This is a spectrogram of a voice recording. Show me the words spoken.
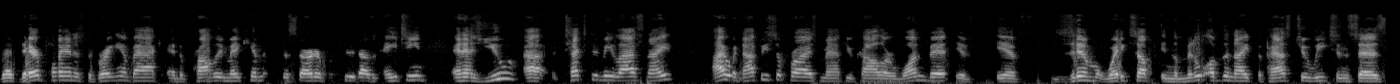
that their plan is to bring him back and to probably make him the starter for 2018. And as you uh, texted me last night, I would not be surprised, Matthew Coller, one bit if if Zim wakes up in the middle of the night the past two weeks and says,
